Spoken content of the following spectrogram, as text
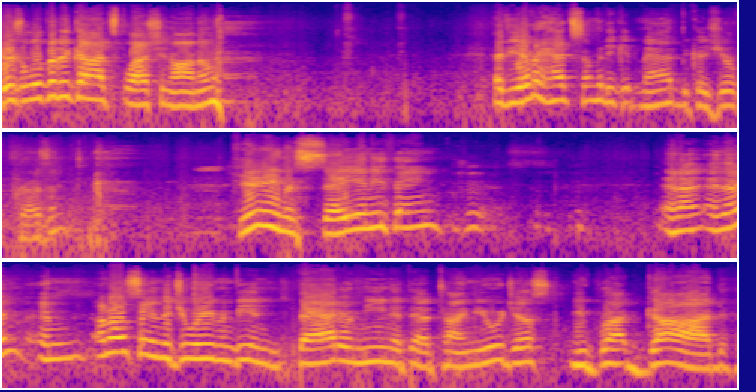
Here's a little bit of God splashing on them. Have you ever had somebody get mad because you're present? You didn't even say anything? And, I, and, I'm, and I'm not saying that you were even being bad or mean at that time. You were just, you brought God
